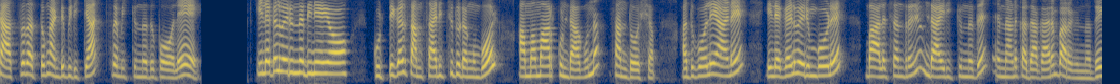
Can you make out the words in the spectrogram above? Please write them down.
ശാസ്ത്രതത്വം കണ്ടുപിടിക്കാൻ ശ്രമിക്കുന്നത് പോലെ ഇലകൾ വരുന്നതിനെയോ? കുട്ടികൾ സംസാരിച്ചു തുടങ്ങുമ്പോൾ അമ്മമാർക്കുണ്ടാകുന്ന സന്തോഷം. അതുപോലെയാണ് ഇലകൾ വരുമ്പോൾ ബാലചന്ദ്രൻ ഉണ്ടായിരിക്കുന്നത് എന്നാണ് കഥാകാരൻ പറയുന്നത്.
